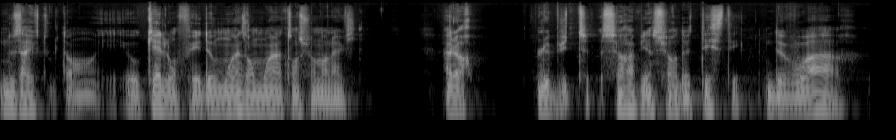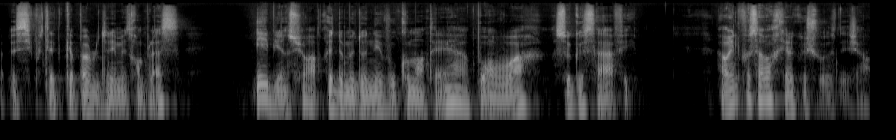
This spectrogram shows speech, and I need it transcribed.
nous arrivent tout le temps et auxquels on fait de moins en moins attention dans la vie. Alors, le but sera bien sûr de tester, de voir si vous êtes capable de les mettre en place et bien sûr après de me donner vos commentaires pour voir ce que ça a fait. Alors il faut savoir quelque chose déjà.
